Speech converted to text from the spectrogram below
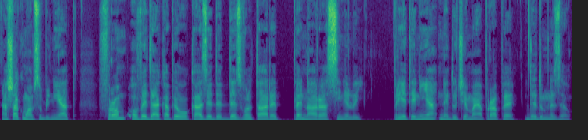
Așa cum am subliniat, From o vedea ca pe o ocazie de dezvoltare plenară a sinelui. Prietenia ne duce mai aproape de Dumnezeu.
